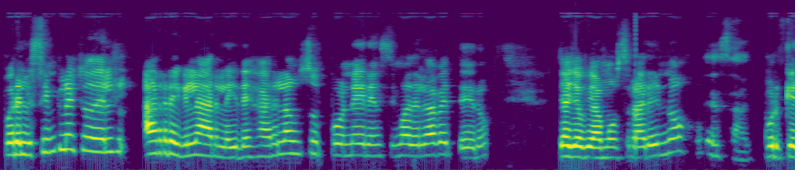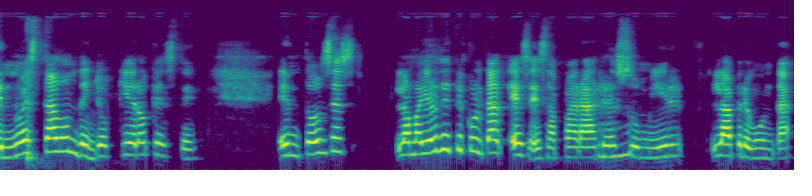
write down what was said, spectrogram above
por el simple hecho de arreglarla y dejarla un suponer encima del gavetero, ya yo voy a mostrar enojo, porque no está donde yo quiero que esté. Entonces, la mayor dificultad es esa, para resumir la pregunta,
